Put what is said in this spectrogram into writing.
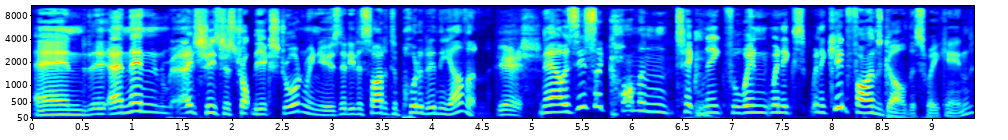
And and then she's just dropped the extraordinary news that he decided to put it in the oven. Yes. Now, is this a common technique for when when ex- when a kid finds gold this weekend?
